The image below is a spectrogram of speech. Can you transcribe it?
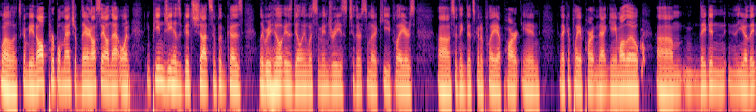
Well, it's going to be an all purple matchup there, and I'll say on that one, P&G has a good shot simply because Liberty Hill is dealing with some injuries to their some of their key players, uh, so I think that's going to play a part in that could play a part in that game. Although um, they didn't, you know, they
